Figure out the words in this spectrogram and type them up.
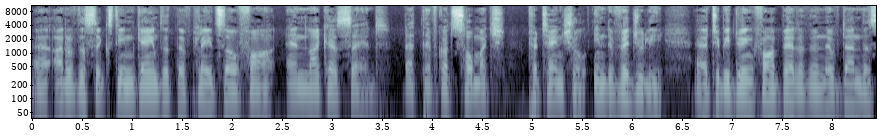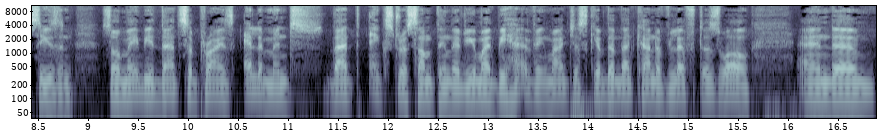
uh, out of the 16 games that they've played so far, and like I said, that they've got so much potential individually uh, to be doing far better than they've done this season. So maybe that surprise element, that extra something that you might be having, might just give them that kind of lift as well. And um,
